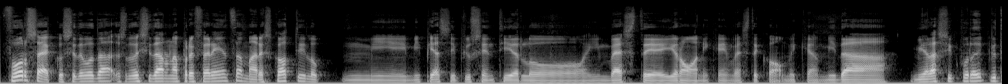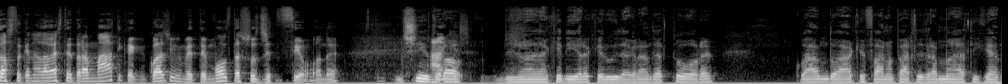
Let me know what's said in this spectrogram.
forse ecco se, da, se, dovessi dare una preferenza Marescotti lo, mi, mi piace di più sentirlo in veste ironica in veste comica mi dà mi rassicura piuttosto che nella veste drammatica che quasi mi mette molta soggezione. Sì, però se... bisogna anche dire che lui da grande attore, quando anche fa una parte drammatica,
